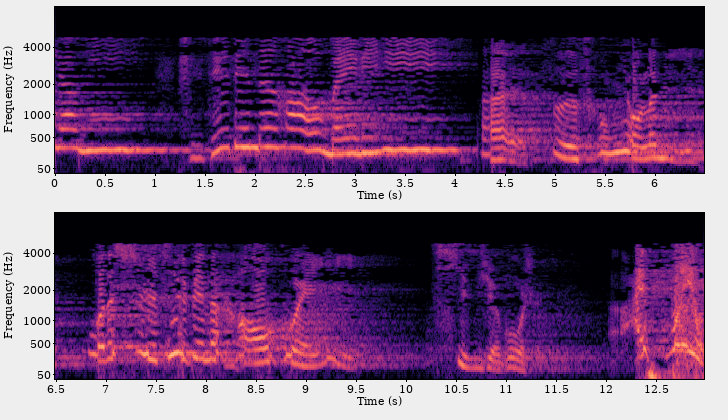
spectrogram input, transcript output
了你，世界变得好美丽。哎，自从有了你，我的世界变得好诡异。清雪故事，I feel。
